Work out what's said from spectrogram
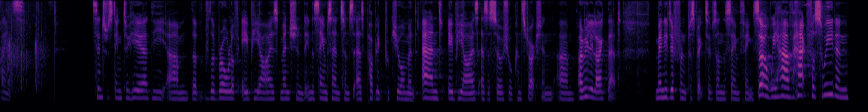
Thanks. It's interesting to hear the, um, the, the role of APIs mentioned in the same sentence as public procurement and APIs as a social construction. Um, I really like that. Many different perspectives on the same thing. So we have Hack for Sweden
